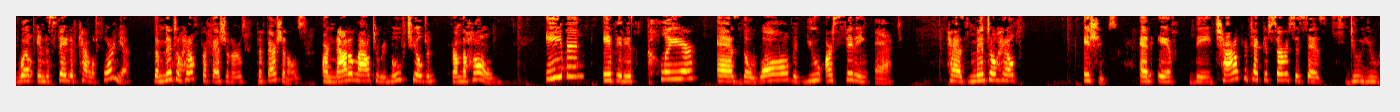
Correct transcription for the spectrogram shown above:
Well, in the state of California, the mental health professionals, professionals are not allowed to remove children from the home, even if it is clear as the wall that you are sitting at has mental health issues. And if the child protective services says, do you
